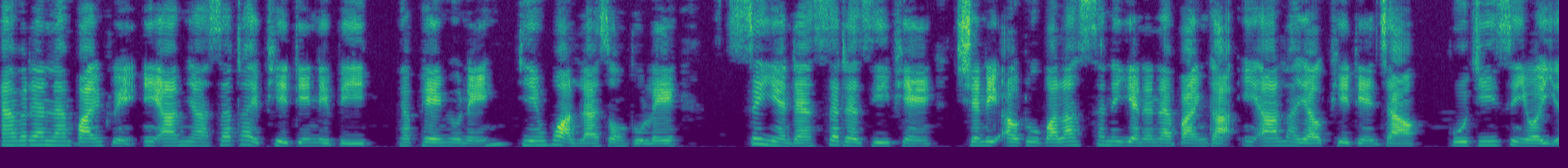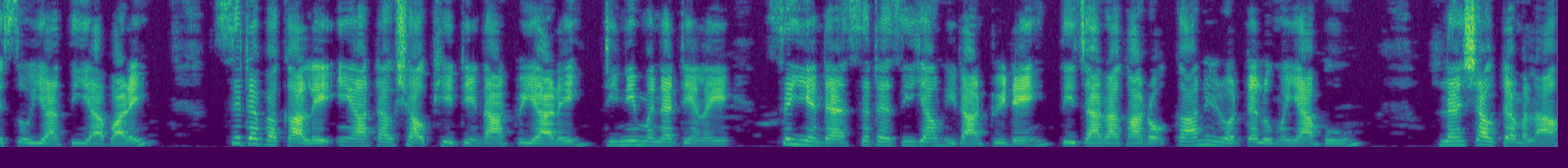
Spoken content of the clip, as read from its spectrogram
အမ်ဗဒန်လန်ပိုင်းတွင်အင်အားများဇက်တိုက်ဖြည့်တင်းနေပြီးငဖဲမျိုးနဲ့ပြင်းဝလမ်းဆောင်တို့လည်း စစ်ရင်တန်းဆက်တစည်းဖြင့်ယနေ့အောက်တိုဘာလ12ရက်နေ့ပိုင်းကအင်အားလာရောက်ဖြည့်တင်ကြောင်းဗိုလ်ကြီးစင်ရော်၏အဆိုအရသိရပါတယ်။စစ်တပ်ဘက်ကလည်းအင်အားတောက်လျှောက်ဖြည့်တင်တာတွေ့ရတယ်။ဒီနေ့မနက်တင်လေစစ်ရင်တန်းဆက်တစည်းရောက်နေတာတွေ့တယ်။တေချာတာကတော့ကားနေတော့တက်လို့မရဘူး။လမ်းလျှောက်တက်မလား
